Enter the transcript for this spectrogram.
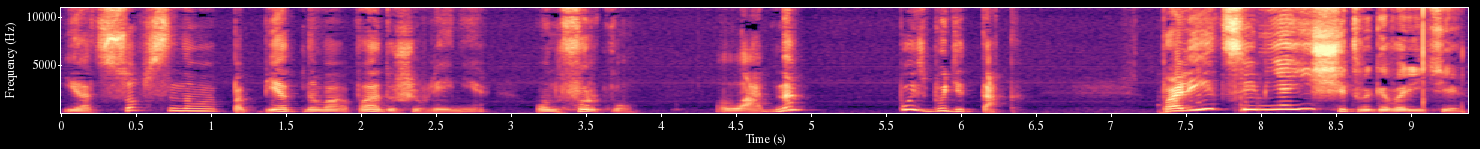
и от собственного победного воодушевления. Он фыркнул. «Ладно, пусть будет так. Полиция меня ищет, вы говорите.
